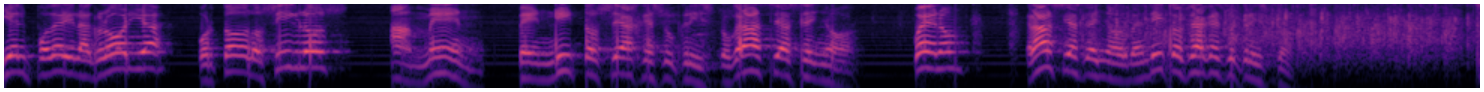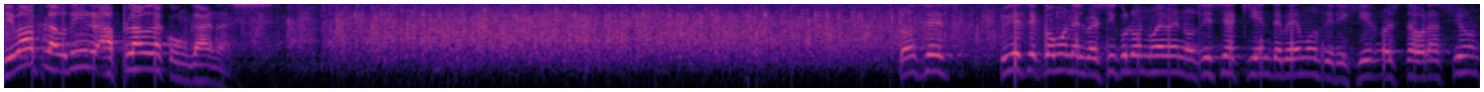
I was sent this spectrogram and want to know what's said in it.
y el poder y la gloria por todos los siglos. Amén. Bendito sea Jesucristo. Gracias Señor. Bueno, gracias Señor. Bendito sea Jesucristo. Si va a aplaudir, aplauda con ganas. Entonces, fíjese cómo en el versículo 9 nos dice a quién debemos dirigir nuestra oración.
